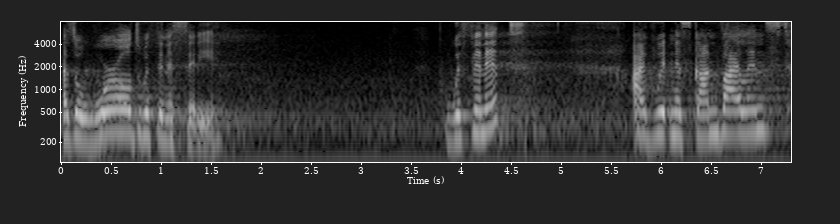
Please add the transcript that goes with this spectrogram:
as a world within a city. Within it, I've witnessed gun violence,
